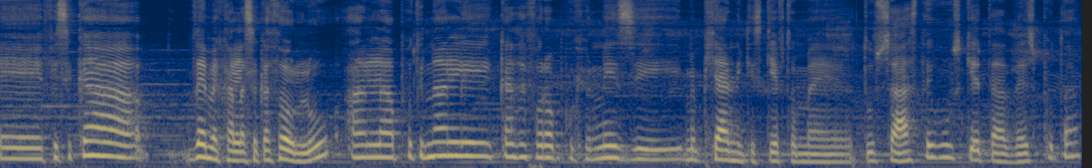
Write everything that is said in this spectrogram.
Ε, φυσικά δεν με χάλασε καθόλου, αλλά από την άλλη κάθε φορά που χιονίζει με πιάνει και σκέφτομαι τους άστεγους και τα δέσποτα.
